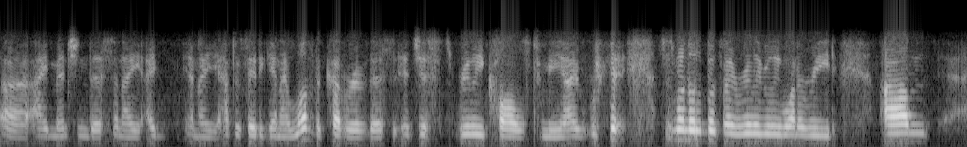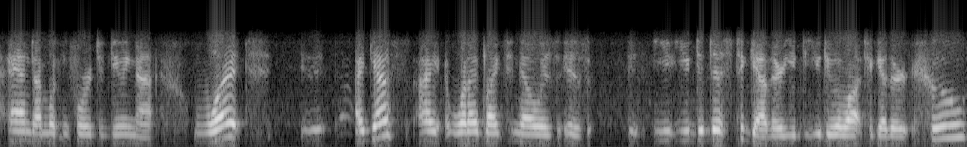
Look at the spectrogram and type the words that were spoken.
uh, I mentioned this, and I, I and I have to say it again. I love the cover of this. It just really calls to me. I it's just one of those books I really really want to read, um, and I'm looking forward to doing that. What I guess I what I'd like to know is is you, you did this together. You you do a lot together. Who,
